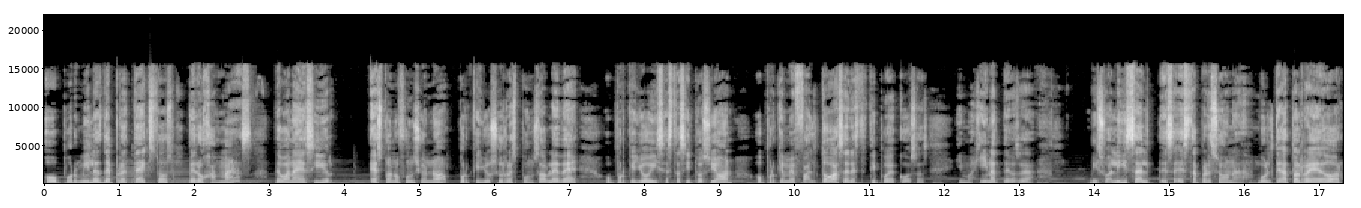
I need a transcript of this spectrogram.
o por miles de pretextos, pero jamás te van a decir esto no funcionó porque yo soy responsable de o porque yo hice esta situación o porque me faltó hacer este tipo de cosas. Imagínate, o sea, Visualiza esta persona, voltea a tu alrededor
